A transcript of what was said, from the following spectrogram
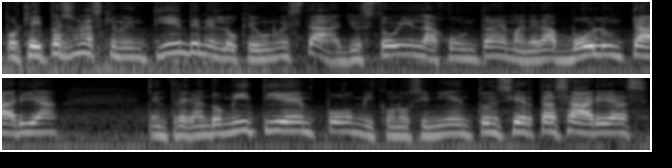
porque hay personas que no entienden en lo que uno está. Yo estoy en la Junta de manera voluntaria, entregando mi tiempo, mi conocimiento en ciertas áreas,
